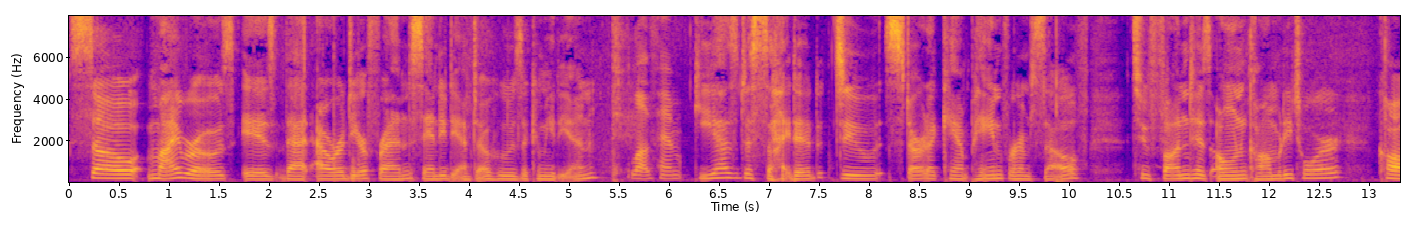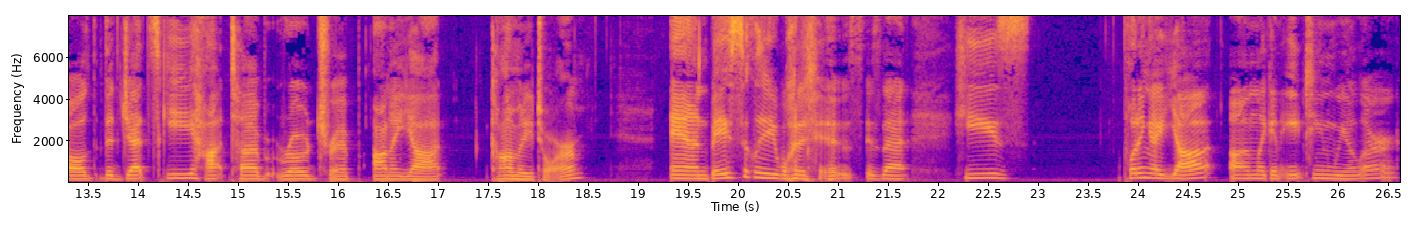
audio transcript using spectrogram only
so my rose is that our dear friend Sandy Danto, who is a comedian, Love him. he has decided to start a campaign for himself to fund his own comedy tour called the Jet Ski Hot Tub Road Trip on a Yacht Comedy Tour. And basically, what it is is that he's putting a yacht on like an 18 wheeler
